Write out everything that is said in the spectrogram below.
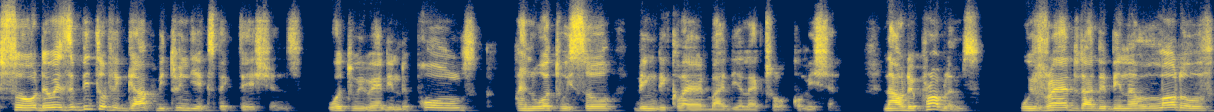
So there was a bit of a gap between the expectations, what we read in the polls, and what we saw being declared by the Electoral Commission. Now, the problems we've read that there have been a lot of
